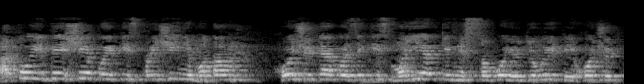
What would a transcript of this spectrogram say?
А то йде ще по якійсь причині, бо там хочуть якось якісь маєтки між собою ділити і хочуть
